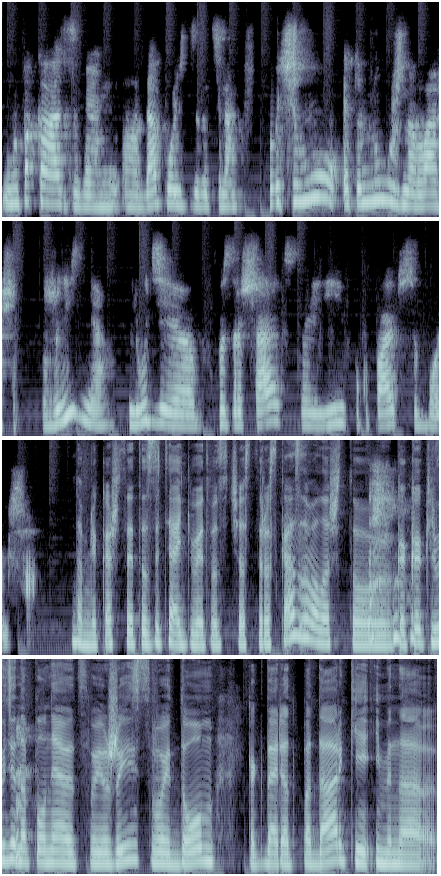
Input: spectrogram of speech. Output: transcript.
мы показываем а, да, пользователям, почему это нужно в вашей жизни, люди возвращаются и покупают все больше. Да, мне кажется, это затягивает. Вот сейчас ты рассказывала, что как, как люди наполняют свою жизнь, свой дом, как дарят подарки, именно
